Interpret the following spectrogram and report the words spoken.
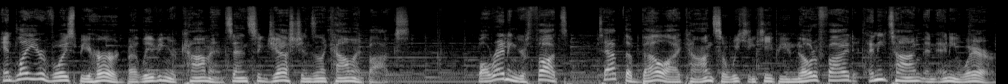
And let your voice be heard by leaving your comments and suggestions in the comment box. While writing your thoughts, tap the bell icon so we can keep you notified anytime and anywhere.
